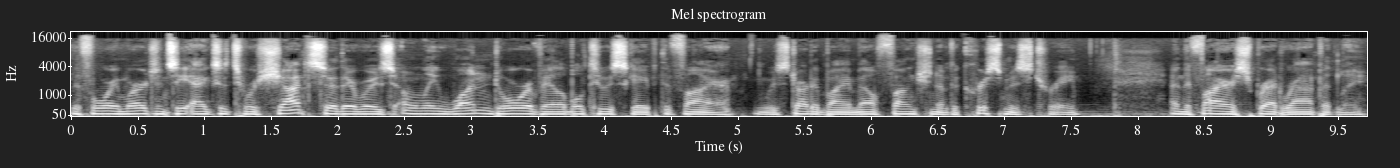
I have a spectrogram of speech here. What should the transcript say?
The four emergency exits were shut, so there was only one door available to escape the fire. It was started by a malfunction of the Christmas tree, and the fire spread rapidly.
